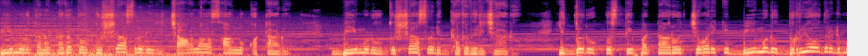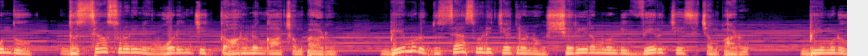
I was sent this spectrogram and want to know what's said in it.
భీముడు తన గదతో దుశ్శాసనుడిని చాలాసార్లు కొట్టాడు. భీముడు దుశ్శాసనుడి గద విరిచాడు. ఇద్దరు కుస్తీ పట్టారు చివరికి భీముడు దుర్యోధనుడి ముందు దుశ్శాసురుడిని ఓడించి దారుణంగా చంపాడు. భీముడు దుశ్శాసురుడి చేతులను శరీరం నుండి వేరు చేసి చంపాడు. భీముడు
